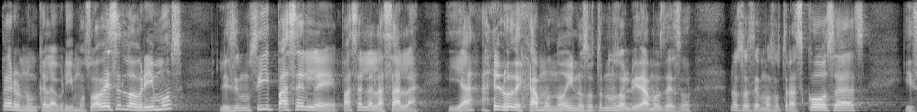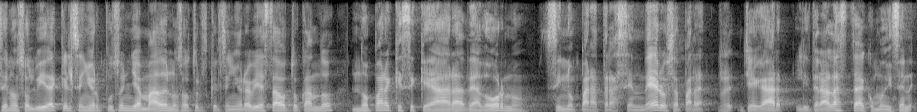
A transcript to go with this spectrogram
pero nunca lo abrimos. O a veces lo abrimos le decimos, sí, pásele, pásale a la sala. Y ya, ahí lo dejamos, ¿no? Y nosotros nos olvidamos de eso. Nos hacemos otras cosas y se nos olvida que el Señor puso un llamado en nosotros, que el Señor había estado tocando, no para que se quedara de adorno, sino para trascender, o sea, para llegar literal hasta, como dicen,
